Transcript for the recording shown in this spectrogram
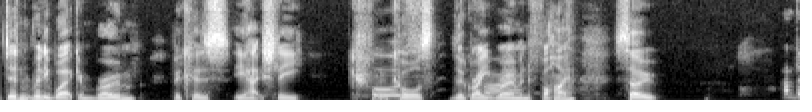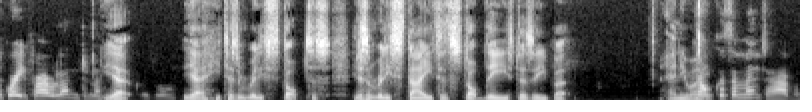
Didn't really work in Rome because he actually Caused caused the Great fire. Roman fire. So and the Great Fire of London, I Yeah. well. yeah, he doesn't really stop to. He doesn't really stay to stop these, does he? But anyway. No, because they're meant to happen.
